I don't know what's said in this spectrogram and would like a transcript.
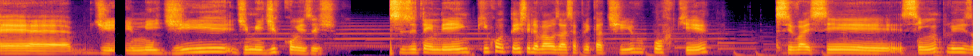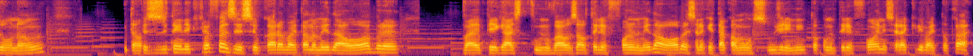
é, de medir de medir coisas. Preciso entender em que contexto ele vai usar esse aplicativo, por quê, se vai ser simples ou não. Então preciso entender o que vai fazer. Se o cara vai estar no meio da obra, vai pegar, vai usar o telefone no meio da obra, sendo que ele tá com a mão suja, ele nem toca no telefone, será que ele vai tocar?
